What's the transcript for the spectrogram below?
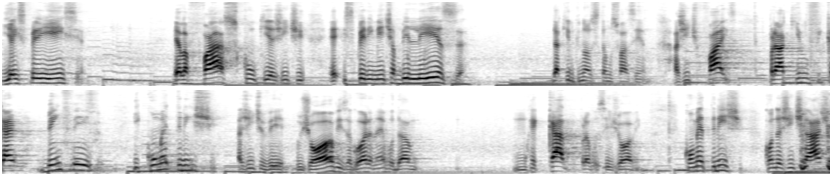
E a experiência, ela faz com que a gente é, experimente a beleza daquilo que nós estamos fazendo. A gente faz para aquilo ficar bem feito. E como é triste a gente ver os jovens agora, né? Vou dar um recado para você, jovem. Como é triste quando a gente acha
